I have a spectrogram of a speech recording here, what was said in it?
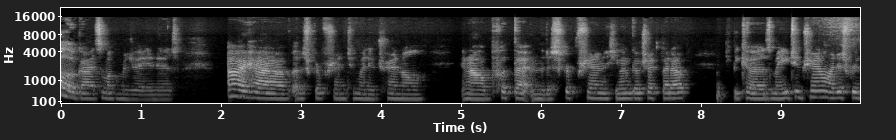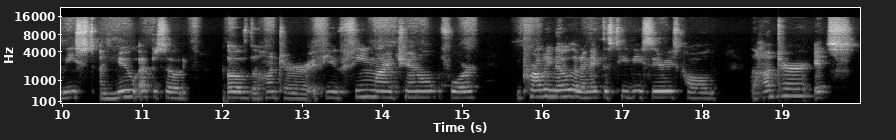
Hello, guys, and welcome to JA News. I have a description to my new channel, and I'll put that in the description if you want to go check that out. Because my YouTube channel, I just released a new episode of The Hunter. If you've seen my channel before, you probably know that I make this TV series called The Hunter. It's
